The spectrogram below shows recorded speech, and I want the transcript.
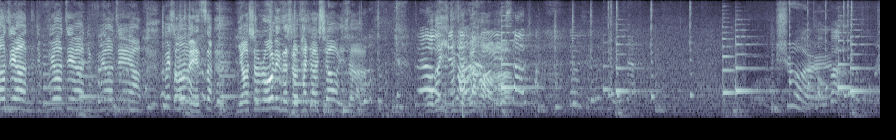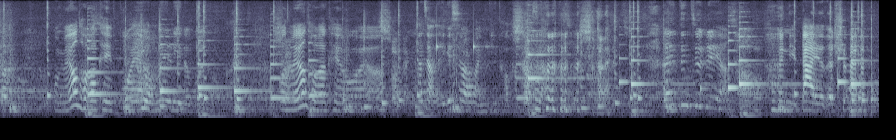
要这样，你不要这样，你不要这样。为什么每次你要说 rolling 的时候，他就要笑一下？我都已经准备好了。笑场。对不起，对不起，没事。Sure。头发，头发，我没有头发可以拨呀。有魅力的拨头发。我没有头发可以拨呀。他讲了一个笑话，你低头还不笑。哎，对，就这样。你大爷的帅！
